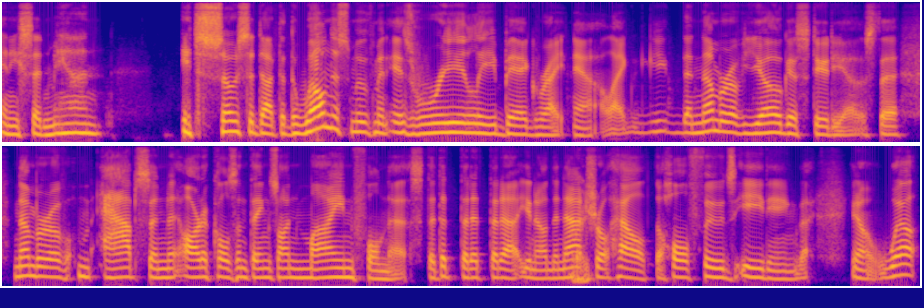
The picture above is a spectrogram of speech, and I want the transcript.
And he said, Man, it's so seductive. The wellness movement is really big right now. Like the number of yoga studios, the number of apps and articles and things on mindfulness, da, da, da, da, da, you know, the natural right. health, the whole foods eating, the, you know, well,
